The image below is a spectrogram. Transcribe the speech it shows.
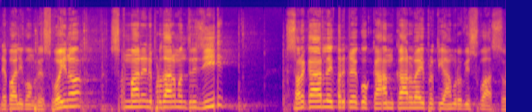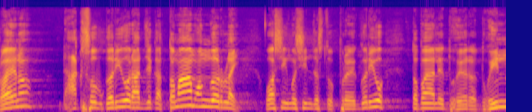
नेपाली कङ्ग्रेस होइन। सम्माननीय प्रधानमन्त्रीजी सरकारले गरिरहेको काम कारवाहीप्रति हाम्रो विश्वास रहेन। ढाकछोप गरियो राज्यका तमाम अङ्गहरूलाई। वासिङ मसिन जस्तो प्रयोग गरियो। तपाईँहरूले धोएर धोइन्न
